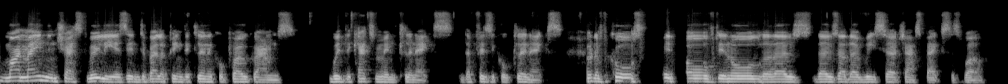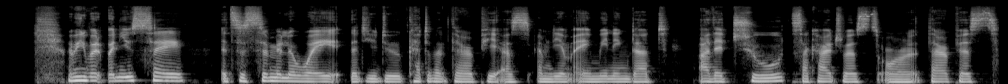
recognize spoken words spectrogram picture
my main interest really is in developing the clinical programs with the ketamine clinics, the physical clinics, but of course involved in all of those those other research aspects as well. I mean, but when you say it's a similar way that you do ketamine therapy as MDMA, meaning that are there two psychiatrists or therapists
